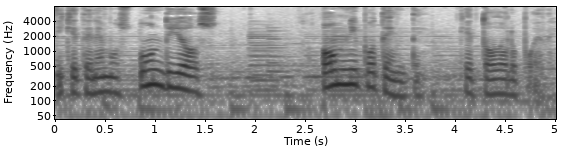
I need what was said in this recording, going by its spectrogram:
y que tenemos un Dios omnipotente que todo lo puede.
